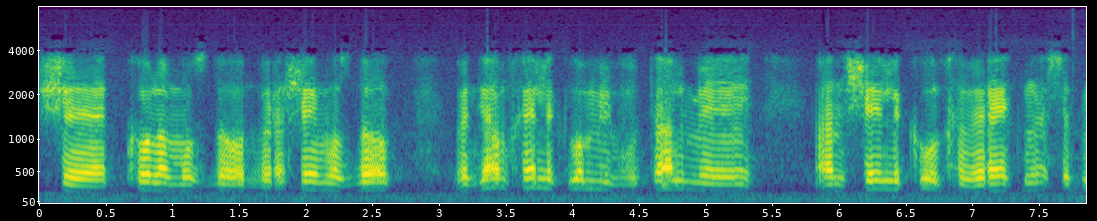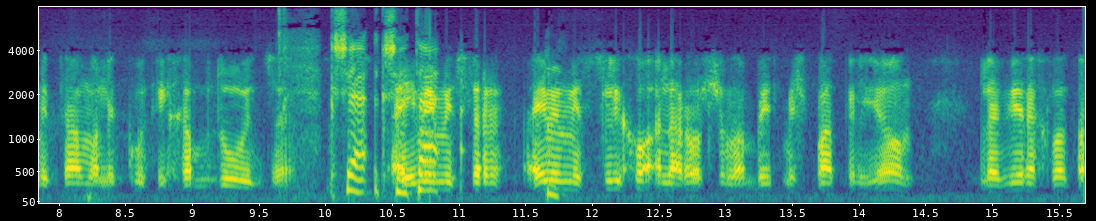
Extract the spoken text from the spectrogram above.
שכל המוסדות וראשי מוסדות וגם חלק לא מבוטל מאנשי ליכוד, חברי כנסת מטעם הליכוד יכבדו את זה. כש, כשאתה... האם הם, יצר... האם הם הצליחו על הראש של הבית משפט עליון להעביר החלטה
